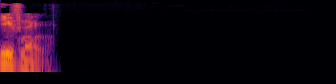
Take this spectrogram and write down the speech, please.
Evening.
